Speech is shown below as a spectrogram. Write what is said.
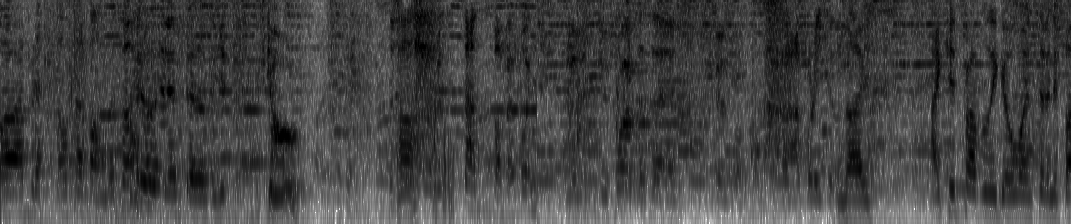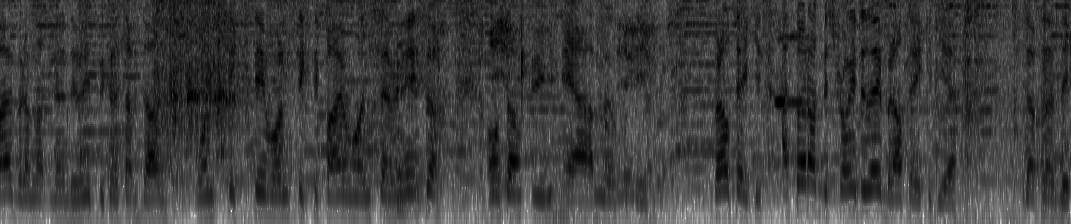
Og bretta seg bandet, så har rent det sikkert. Let's go! Du står og blir stabba med en bånd. Men du får ikke se kjørt på. Jeg får det ikke. Nice. I could probably go 175, but I'm not gonna do it because I've done 160, 165, 170. So also I'm yeah, I'm a little fatigued. But I'll take it. I thought I'd be stronger today, but I'll take it. Yeah, definitely.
